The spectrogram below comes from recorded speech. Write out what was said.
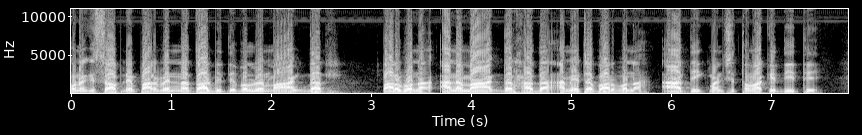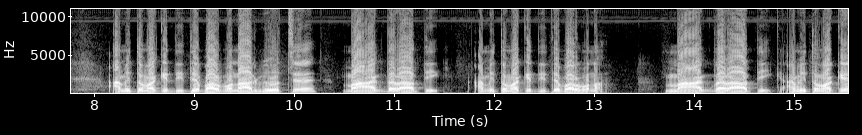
কোনো কিছু আপনি পারবেন না তো আরবিতে বলবেন মা আকদার। পারব না, আনা মা আকদার হাদা, আমি এটা পারব না। আতিক মানুষ তোমাকে দিতে। আমি তোমাকে দিতে পারব না, আরবি হচ্ছে মা আকদার আতিক, আমি তোমাকে দিতে পারব না। মা আকদার আতিক আমি তোমাকে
